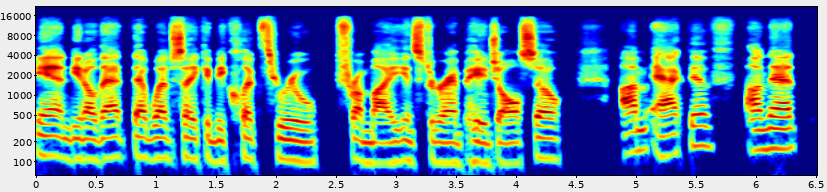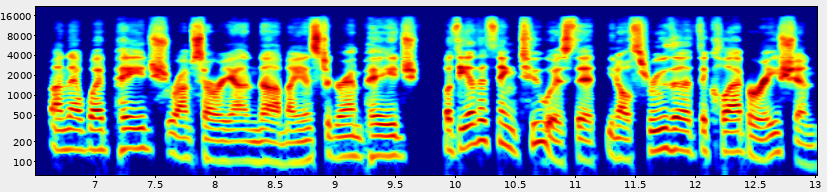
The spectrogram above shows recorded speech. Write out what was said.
And you know that that website can be clicked through from my Instagram page also. I'm active on that on that web page, or I'm sorry, on uh, my Instagram page. But the other thing too is that, you know, through the the collaboration,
